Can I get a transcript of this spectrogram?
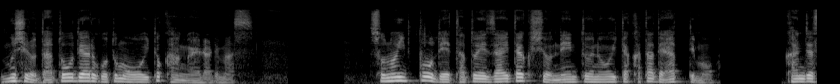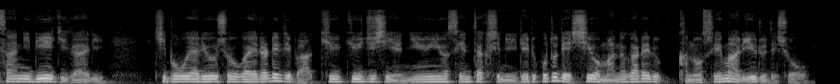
むしろ妥当であることも多いと考えられます。その一方で、たとえ在宅死を念頭に置いた方であっても、患者さんに利益があり、希望や了承が得られれば救急受診や入院を選択肢に入れることで死を免れる可能性もあり得るでしょう。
